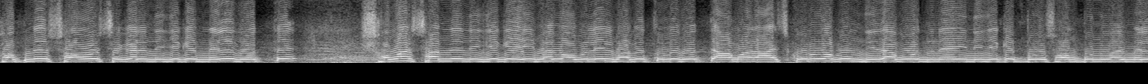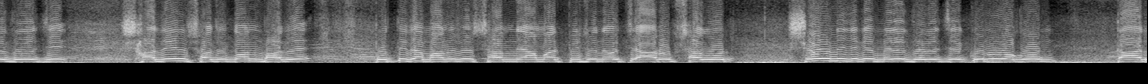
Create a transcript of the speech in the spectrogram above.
স্বপ্নের শহর, সেখানে নিজেকে মেলে ধরতে, সবার সামনে নিজেকে এইভাবে অবলীলভাবে তুলে ধরতে আমার আজ কোনো রকম দ্বিধাবোধ নেই, নিজেকে পুরো সম্পূর্ণভাবে মেলে ধরেছি। স্বাধীন, সচেতনভাবে প্রতিটা মানুষের সামনে আমার পিছনে হচ্ছে আরব সাগর। সেও নিজেকে মেলে ধরেছে, কোনো রকম তার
